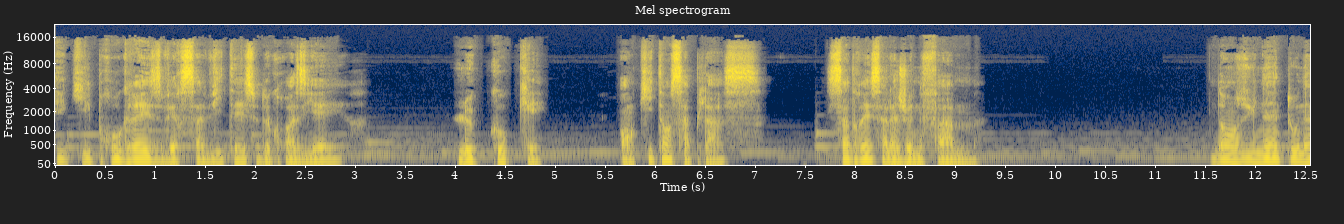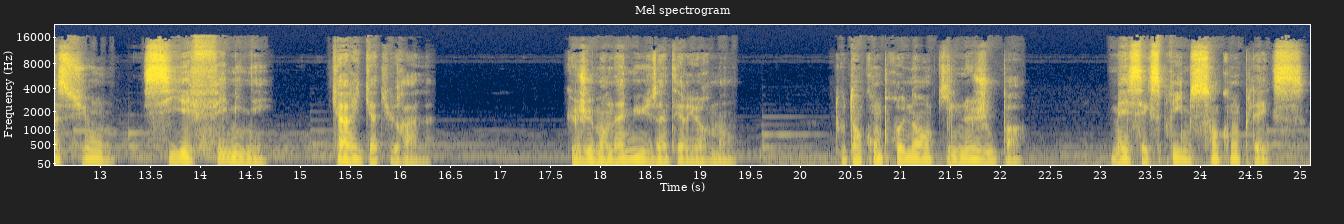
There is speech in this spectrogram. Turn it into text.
et qu'il progresse vers sa vitesse de croisière, le coquet, en quittant sa place, s'adresse à la jeune femme dans une intonation si efféminée, caricaturale, que je m'en amuse intérieurement, tout en comprenant qu'il ne joue pas, mais s'exprime sans complexe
